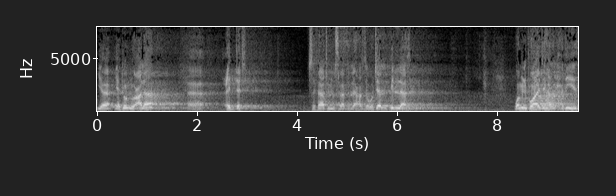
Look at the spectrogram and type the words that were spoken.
يدل على آه، عدة صفات من صفات الله عز وجل باللازم. ومن فوائد هذا الحديث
